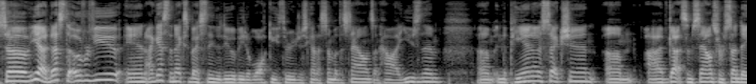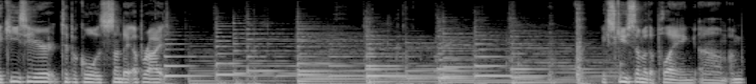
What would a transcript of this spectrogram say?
So yeah, that's the overview, and I guess the next best thing to do would be to walk you through just kind of some of the sounds and how I use them. Um, in the piano section, um, I've got some sounds from Sunday Keys here. Typical is Sunday Upright. Excuse some of the playing. Um, I'm,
